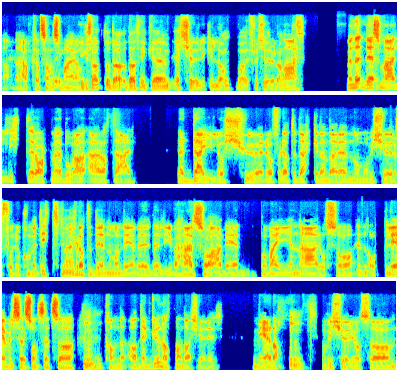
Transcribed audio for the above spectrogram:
Ja, det er akkurat samme som meg Ja. ikke sant. Og da, da tenker jeg, jeg kjører ikke langt bare for å kjøre langt. Nei. Men det, det som er litt rart med Bo, er, at det er, det er deilig å kjøre, For det er ikke den derre 'nå må vi kjøre for å komme dit'. For når man lever det livet her, så er det på veien er også en opplevelse. Sånn sett så Mhm. kan det av den grunn at man da kjører mer, da. Mm. Og vi kjører jo også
